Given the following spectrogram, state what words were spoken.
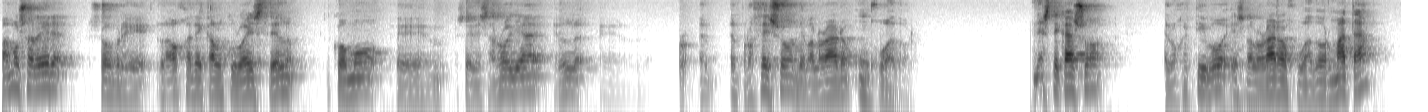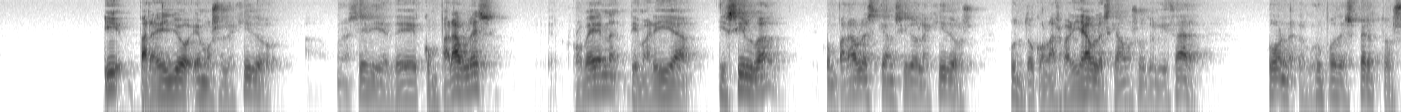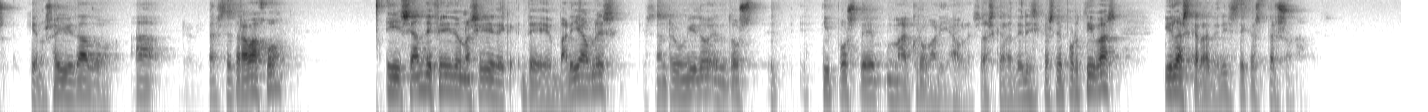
Vamos a ver sobre la hoja de cálculo Excel cómo eh, se desarrolla el, el, proceso de valorar un jugador. En este caso, el objetivo es valorar al jugador mata y para ello hemos elegido una serie de comparables, Robén, Di María y Silva, comparables que han sido elegidos junto con las variables que vamos a utilizar con el grupo de expertos que nos ha ayudado a este trabajo y se han definido una serie de, variables que se han reunido en dos tipos de macrovariables, las características deportivas y las características personales.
